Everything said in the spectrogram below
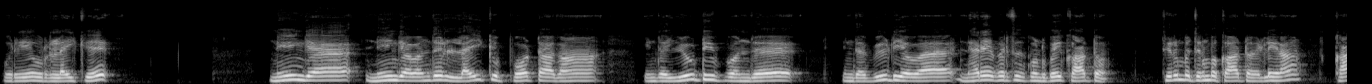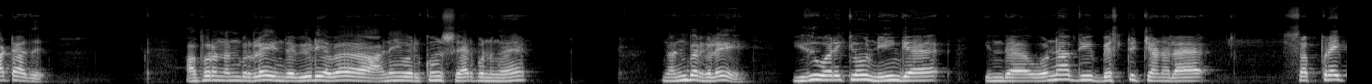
ஒரே ஒரு லைக்கு நீங்கள் நீங்கள் வந்து லைக்கு போட்டால் தான் இந்த யூடியூப் வந்து இந்த வீடியோவை நிறைய பேர்த்துக்கு கொண்டு போய் காட்டும். திரும்ப திரும்ப காட்டும். இல்லைன்னா காட்டாது. அப்புறம் நண்பர்களே இந்த வீடியோவை அனைவருக்கும் ஷேர் பண்ணுங்கள் நண்பர்களே இதுவரைக்கும் நீங்கள் இந்த ஒன் ஆஃப் தி பெஸ்ட்டு சேனலை சப்ஸ்கிரைப்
